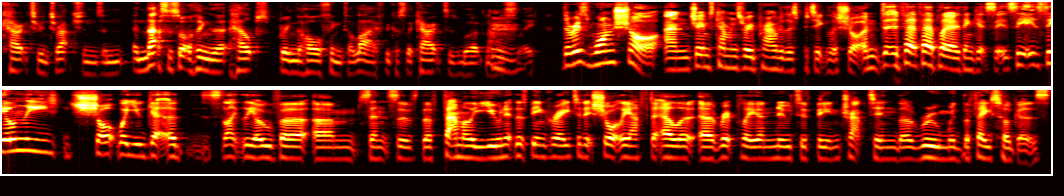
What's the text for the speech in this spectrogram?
character interactions, and and that's the sort of thing that helps bring the whole thing to life because the characters work Hmm. nicely. There is one shot, and James Cameron's very proud of this particular shot. And uh, fair, fair play, I think it's it's the it's the only shot where you get a slightly over um, sense of the family unit that's being created. It's shortly after Ella uh, Ripley and Newt have been trapped in the room with the face huggers,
